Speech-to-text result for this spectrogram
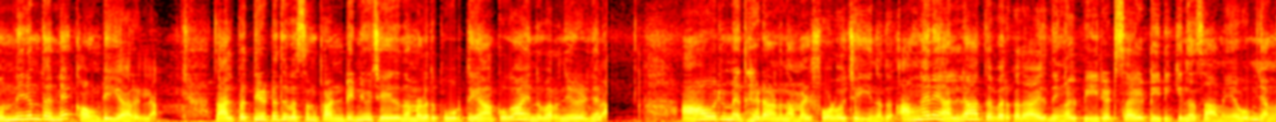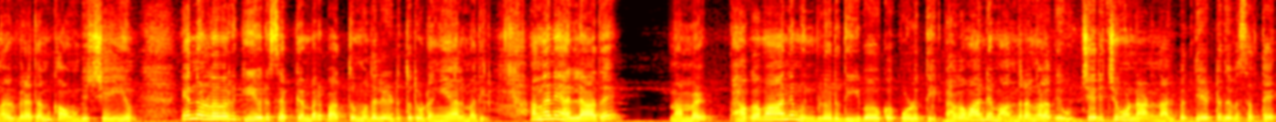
ഒന്നിനും തന്നെ കൗണ്ട് ചെയ്യാറില്ല. നാൽപ്പത്തിയെട്ട് ദിവസം കണ്ടിന്യൂ ചെയ്ത് നമ്മളത് പൂർത്തിയാക്കുക എന്ന് പറഞ്ഞു കഴിഞ്ഞാൽ ആ ഒരു മെത്തേഡാണ് നമ്മൾ ഫോളോ ചെയ്യുന്നത്. അങ്ങനെ അല്ലാത്തവർക്ക് അതായത് നിങ്ങൾ പീരിയഡ്സ് ആയിട്ട് ഇരിക്കുന്ന സമയവും ഞങ്ങൾ വ്രതം കൗണ്ട് ചെയ്യും എന്നുള്ളവർക്ക് ഈ ഒരു സെപ്റ്റംബർ പത്ത് മുതൽ എടുത്തു തുടങ്ങിയാൽ മതി. അങ്ങനെ അല്ലാതെ നമ്മൾ ഭഗവാന് മുൻപിൽ ഒരു ദീപമൊക്കെ കൊളുത്തി ഭഗവാന്റെ മന്ത്രങ്ങളൊക്കെ ഉച്ചരിച്ചുകൊണ്ടാണ് നാൽപ്പത്തിയെട്ട് ദിവസത്തെ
